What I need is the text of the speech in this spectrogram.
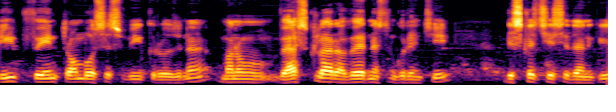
డీప్ ఫెయిన్ థ్రాంబోసిస్ వీక్ రోజున మనం వాస్కులార్ అవేర్నెస్ గురించి డిస్కస్ చేసేదానికి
